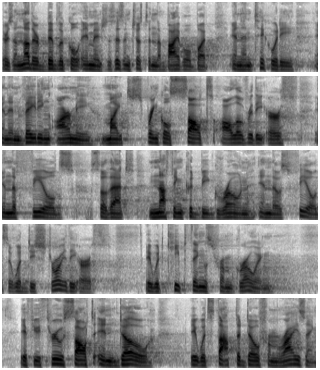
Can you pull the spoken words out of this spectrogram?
There's another biblical image. This isn't just in the Bible, but in antiquity, an invading army might sprinkle salt all over the earth in the fields so that nothing could be grown in those fields. It would destroy the earth, it would keep things from growing. If you threw salt in dough, it would stop the dough from rising.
